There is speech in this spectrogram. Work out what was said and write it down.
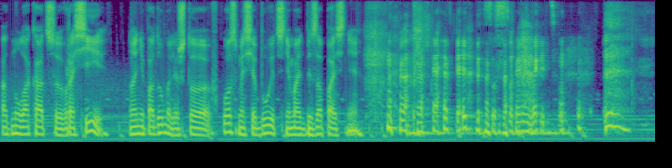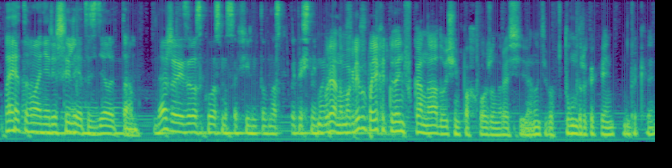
одну локацию в России, но они подумали, что в космосе будет снимать безопаснее. Опять со своим этим. Поэтому они решили это сделать там. Даже из Роскосмоса фильм-то у нас какой-то снимали. Бля, ну могли бы поехать куда-нибудь в Канаду, очень похоже на Россию. Ну, типа в тундра какая-нибудь ну, такая.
